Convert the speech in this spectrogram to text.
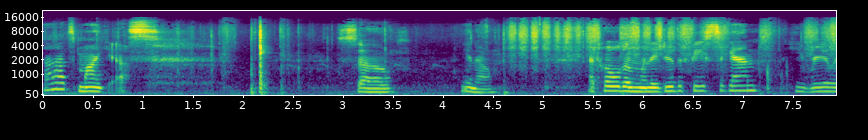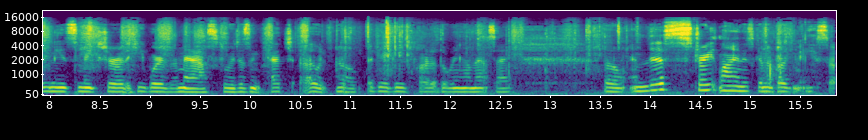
That's my guess. So, you know, I told him when they do the feast again, he really needs to make sure that he wears a mask so he doesn't catch. Oh, oh I did lose part of the wing on that side. Oh, and this straight line is going to bug me, so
